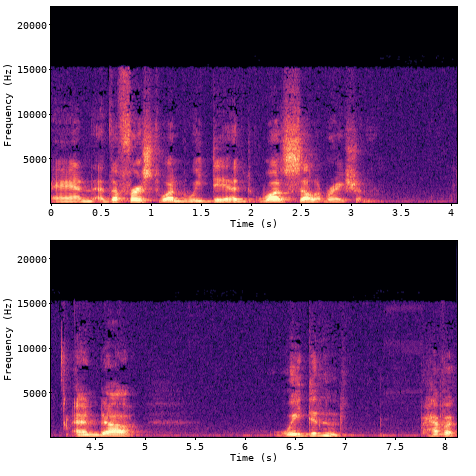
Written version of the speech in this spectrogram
And the first one we did was Celebration. And uh, we didn't have a.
